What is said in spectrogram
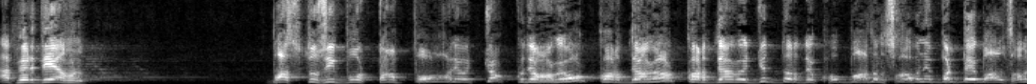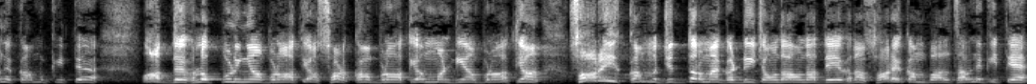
ਆ ਫਿਰਦੇ ਆ ਹੁਣ। ਬਸ ਤੁਸੀਂ ਵੋਟਾਂ ਪਾ ਦਿਓ, ਚੁੱਕ ਦਿਓਗੇ ਉਹ ਕਰ ਦਿਆਂਗੇ ਉਹ ਕਰ ਦਿਆਂਗੇ। ਜਿੱਧਰ ਦੇਖੋ ਬਾਦਲ ਸਾਹਿਬ ਨੇ, ਵੱਡੇ ਬਾਲ ਸਾਹਿਬ ਨੇ ਕੰਮ ਕੀਤੇ ਆ। ਦੇਖ ਲਓ, ਪੁਲੀਆਂ ਬਣਾਤੀਆਂ, ਸੜਕਾਂ ਬਣਾਤੀਆਂ, ਮੰਡੀਆਂ ਬਣਾਤੀਆਂ। ਸਾਰੇ ਕੰਮ ਜਿੱਧਰ ਮੈਂ ਗੱਡੀ ਚ ਆਉਂਦਾ ਆਉਂਦਾ ਦੇਖਦਾ, ਸਾਰੇ ਕੰਮ ਬਾਲ ਸਾਹਿਬ ਨੇ ਕੀਤੇ ਆ।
